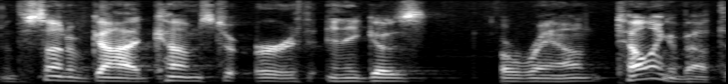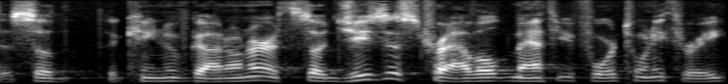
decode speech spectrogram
the Son of God comes to earth, and he goes around telling about this. So the kingdom of God on earth. So Jesus traveled, Matthew 4 23.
